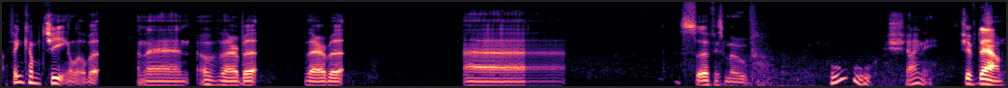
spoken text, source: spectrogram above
I think I'm cheating a little bit. And then over there a bit, there a bit. Uh, surface move. Ooh, shiny. Shift down.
